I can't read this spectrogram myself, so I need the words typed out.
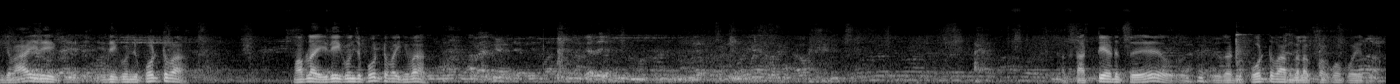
இங்கே வா இதை இதை கொஞ்சம் போட்டு வா. மாப்பிளா இதை கொஞ்சம் போட்டு வைங்க வா. தட்டு எடுத்து ரெண்டு போட்டு வா அந்த பக்கம் போயிடலாம்.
